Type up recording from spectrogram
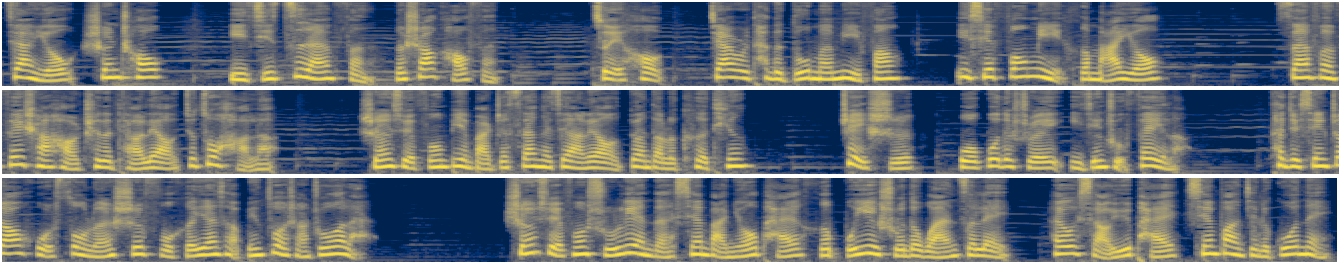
酱油、生抽以及孜然粉和烧烤粉，最后加入他的独门秘方一些蜂蜜和麻油，三份非常好吃的调料就做好了。沈雪峰便把这三个酱料端到了客厅。这时火锅的水已经煮沸了，他就先招呼宋伦师傅和杨小兵坐上桌来。沈雪峰熟练的先把牛排和不易熟的丸子类。还有小鱼排，先放进了锅内，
